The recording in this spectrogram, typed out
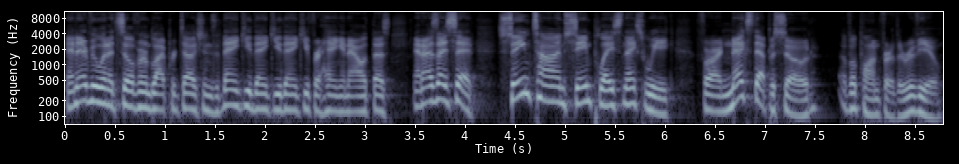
and everyone at Silver and Black Productions. Thank you, thank you, thank you for hanging out with us. And as I said, same time, same place next week for our next episode of Upon Further Review.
